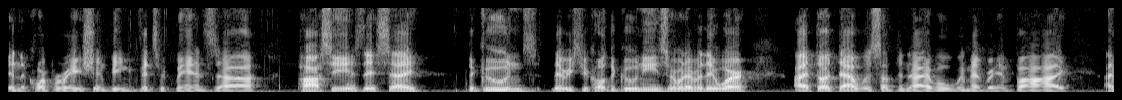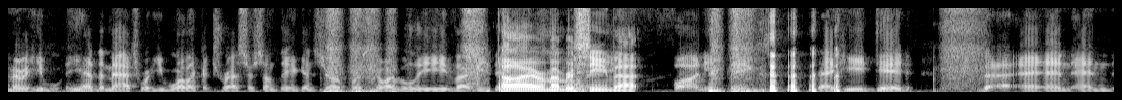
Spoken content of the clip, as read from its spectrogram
in the corporation, being Vince McMahon's uh, posse, as they say, the goons. They used to be called the Goonies or whatever they were. I thought that was something that I will remember him by. I remember he he had the match where he wore like a dress or something against Gerald Brisco, I believe. I mean, Oh, I remember so seeing that. funny things that he did, and and, and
